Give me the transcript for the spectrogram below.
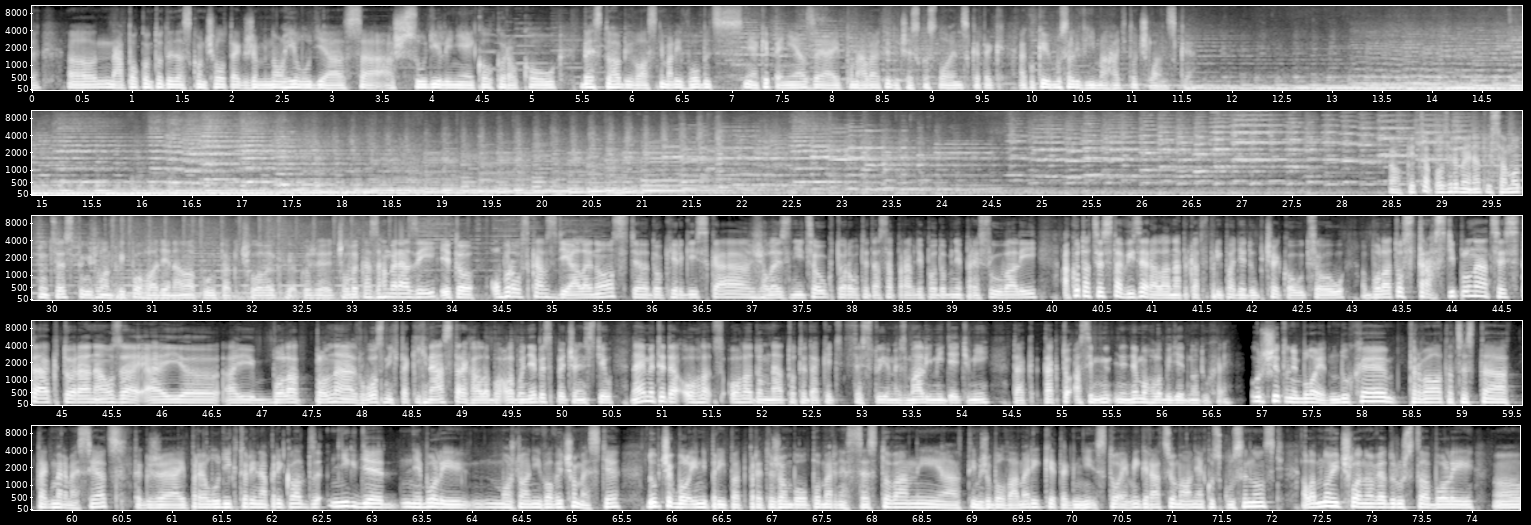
napokon to teda skončilo tak, že mnohí ľudia sa až súdili niekoľko rokov bez toho, aby vlastne mali vôbec nejaké peniaze aj po návrate do Československa, tak ako keby museli vymáhať to členské. Keď sa pozrieme na tú samotnú cestu už len pri pohľade na mapu, tak človek akože človeka zamrazí. Je to obrovská vzdialenosť do Kyrgyzska železnicou, ktorou teda sa pravdepodobne presúvali. Ako tá cesta vyzerala napríklad v prípade Dubčekovcov? Bola to strastiplná cesta, ktorá naozaj aj, aj bola plná rôznych takých nástrah alebo, alebo nebezpečenstiev. Najmä teda ohľad, s ohľadom na to, teda keď cestujeme s malými deťmi, tak, tak to asi nemohlo byť jednoduché. Určite to nebolo jednoduché. Trvala tá cesta takmer mesiac, takže aj pre ľudí, ktorí napríklad nikde neboli možno ani vo väčšom meste. Dubček bol iný prípad, pretože on bol pomerne cestovaný a tým, že bol v Amerike, tak s tou emigráciou mal nejakú skúsenosť. Ale mnohí členovia družstva boli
